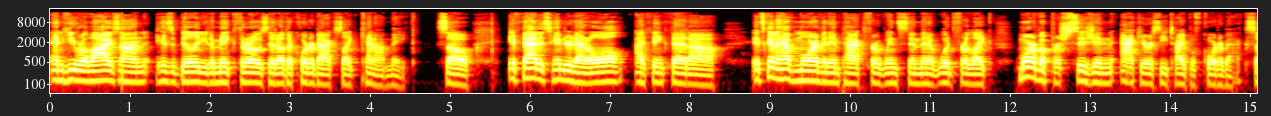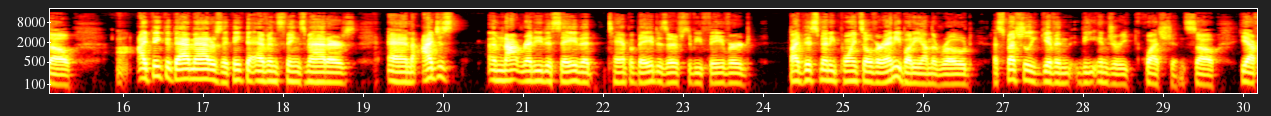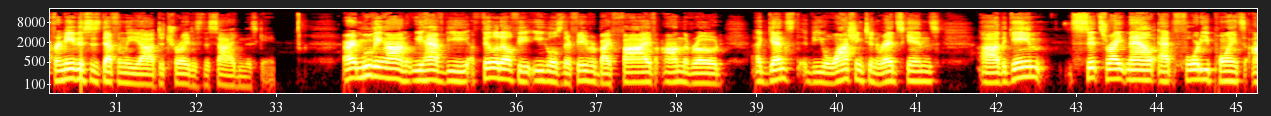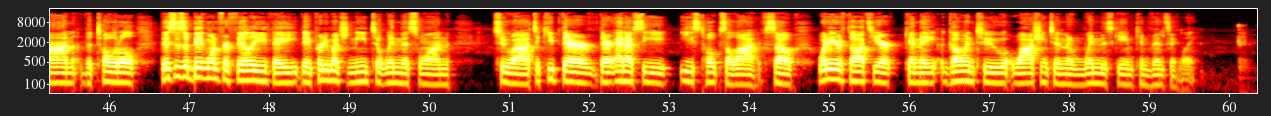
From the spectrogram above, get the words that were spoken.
and he relies on his ability to make throws that other quarterbacks like cannot make. So if that is hindered at all, I think that uh, it's going to have more of an impact for Winston than it would for like more of a precision accuracy type of quarterback. So I think that that matters. I think the Evans things matters, and I just am not ready to say that Tampa Bay deserves to be favored by this many points over anybody on the road, especially given the injury question. So yeah, for me, this is definitely uh, Detroit is the side in this game. All right, moving on. We have the Philadelphia Eagles. They're favored by five on the road against the Washington Redskins. Uh, the game sits right now at 40 points on the total. This is a big one for Philly. They they pretty much need to win this one to uh, to keep their their NFC East hopes alive. So, what are your thoughts here? Can they go into Washington and win this game convincingly?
